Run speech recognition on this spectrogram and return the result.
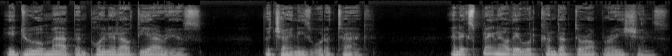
He drew a map and pointed out the areas the Chinese would attack and explained how they would conduct their operations,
